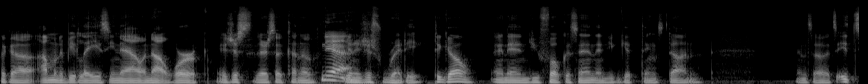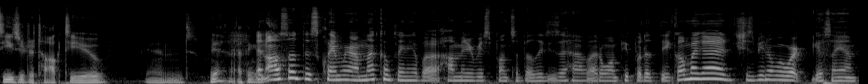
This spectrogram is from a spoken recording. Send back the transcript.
like a I'm gonna be lazy now and not work. It's just there's a kind of Yeah. you know just ready to go, and then you focus in and you get things done, and so it's it's easier to talk to you, and yeah, I think And also, disclaimer: I'm not complaining about how many responsibilities I have. I don't want people to think, "Oh my God, she's being overworked." Yes, I am.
